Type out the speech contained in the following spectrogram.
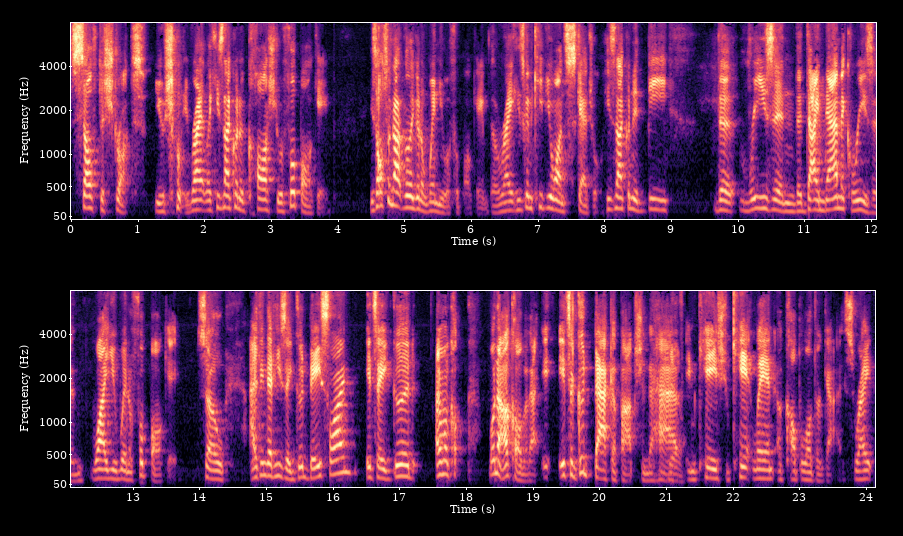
self destruct usually, right? Like he's not going to cost you a football game. He's also not really going to win you a football game, though, right? He's going to keep you on schedule. He's not going to be the reason, the dynamic reason why you win a football game. So I think that he's a good baseline. It's a good, I don't want to call, well, no, I'll call it that. It, it's a good backup option to have yeah. in case you can't land a couple other guys, right?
